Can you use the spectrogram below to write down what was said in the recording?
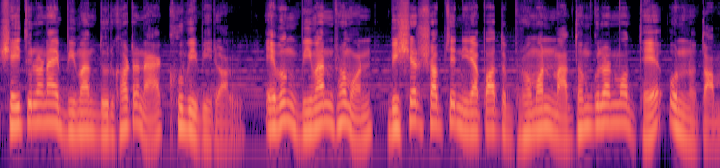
সেই তুলনায় বিমান দুর্ঘটনা খুবই বিরল এবং বিমান ভ্রমণ বিশ্বের সবচেয়ে নিরাপদ ভ্রমণ মাধ্যমগুলোর মধ্যে অন্যতম।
